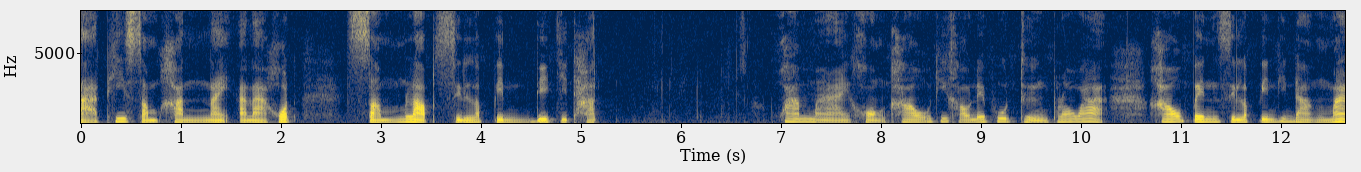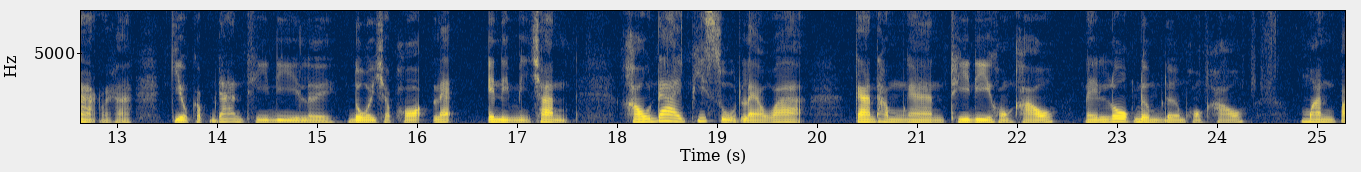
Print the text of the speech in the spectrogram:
ลาดที่สำคัญในอนาคต สำหรับศิลปินดิจิทัลความหมายของเขาที่เขาได้พูดถึง เพราะว่าเขาเป็นศิลปินที่ดังมากนะคะ เกี่ยวกับด้าน 3D เลย โดยเฉพาะและแอนิเมชันเขาได้พิสูจน์แล้วว่า การทำงาน 3D ของเขาในโลกเดิมๆของเขา มันไป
